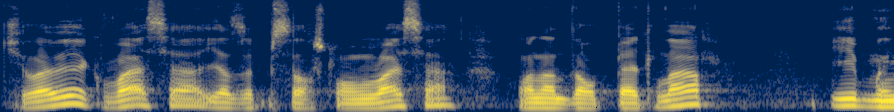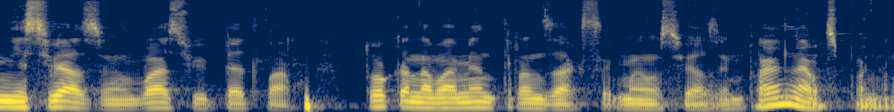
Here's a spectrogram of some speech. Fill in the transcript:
человек, Вася, я записал, что он Вася, он отдал 5 лар, и мы не связываем Васю и 5 лар. Только на момент транзакции мы его связываем. Правильно я вас понял?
